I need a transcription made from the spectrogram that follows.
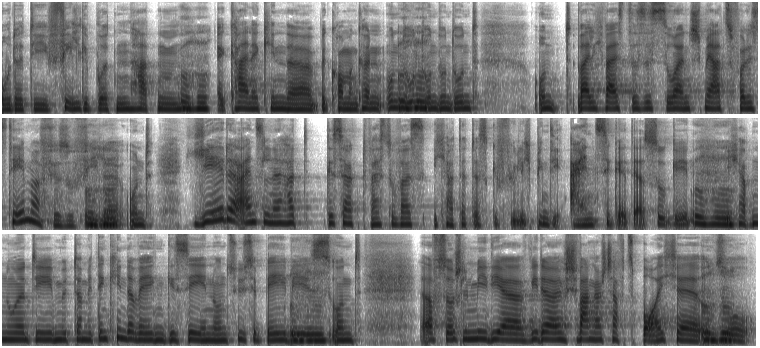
oder die Fehlgeburten hatten, äh, keine Kinder bekommen können und, und, und, und, und. Und weil ich weiß, das ist so ein schmerzvolles Thema für so viele. Und jede Einzelne hat gesagt, weißt du was, ich hatte das Gefühl, ich bin die Einzige, der so geht. Ich habe nur die Mütter mit den Kinderwegen gesehen und süße Babys und auf Social Media wieder Schwangerschaftsbäuche und so.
